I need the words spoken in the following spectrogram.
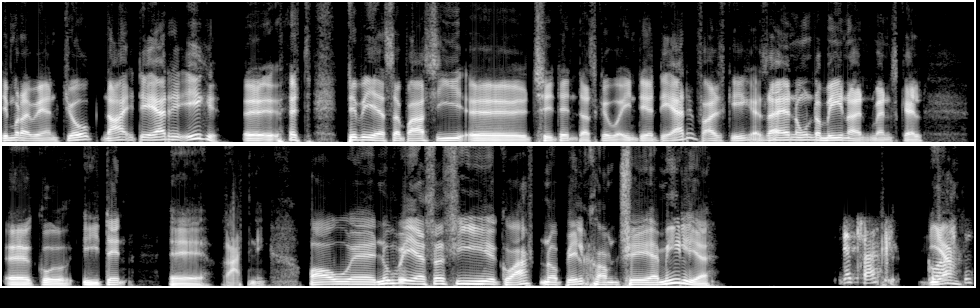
Det må da være en joke. Nej, det er det ikke. Øh, det vil jeg så bare sige øh, til den, der skriver ind der. Det er det faktisk ikke. Altså, der er nogen, der mener, at man skal øh, gå i den øh, retning. Og øh, nu vil jeg så sige god aften og velkommen til Amelia. Ja, tak. God ja. aften.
